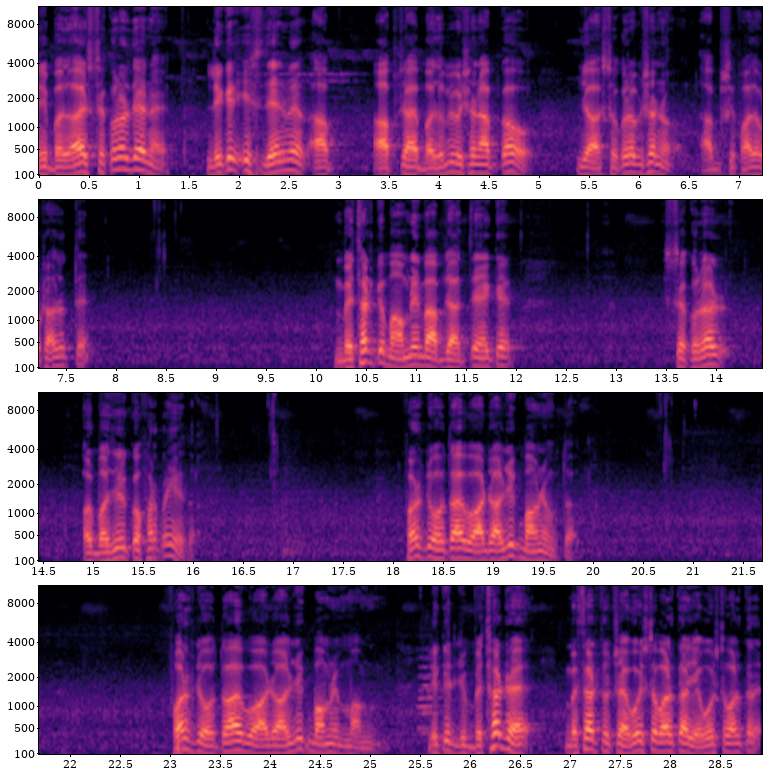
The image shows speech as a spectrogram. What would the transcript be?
یعنی بظاہر سیکولر دین ہے لیکن اس دین میں آپ آپ چاہے مذہبی مشن آپ کا ہو یا سیکولر مشن ہو آپ اس سے فائدہ اٹھا سکتے ہیں میتھڈ کے معاملے میں آپ جانتے ہیں کہ سیکولر اور مذہبی کو فرق نہیں ہوتا فرق جو ہوتا ہے وہ آئیڈیالوجی کے معاملے میں ہوتا ہے فرق جو ہوتا ہے وہ آئیڈیالوجی معاملے معاملے میں لیکن جو میتھڈ ہے میتھڈ تو چاہے وہ استعمال کرے یا وہ استعمال کرے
